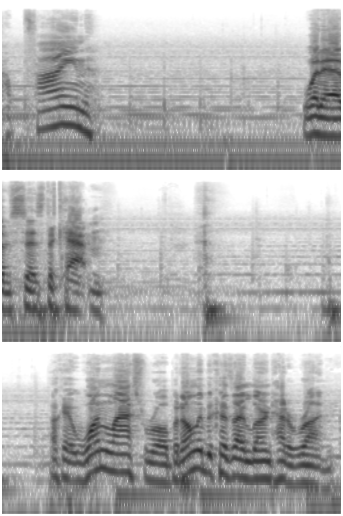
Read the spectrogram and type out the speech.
Oh, fine. Whatever, says the captain. okay, one last roll, but only because I learned how to run.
